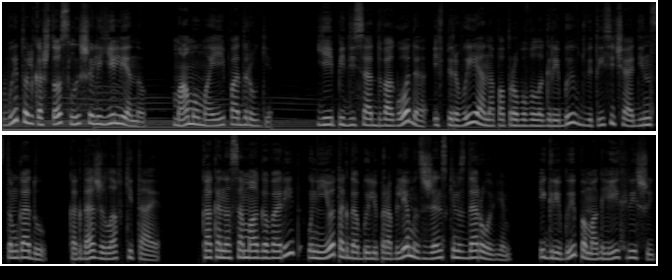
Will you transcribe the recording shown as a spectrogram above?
Вы только что слышали Елену, маму моей подруги. Ей 52 года, и впервые она попробовала грибы в 2011 году, когда жила в Китае. Как она сама говорит, у нее тогда были проблемы с женским здоровьем, и грибы помогли их решить.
